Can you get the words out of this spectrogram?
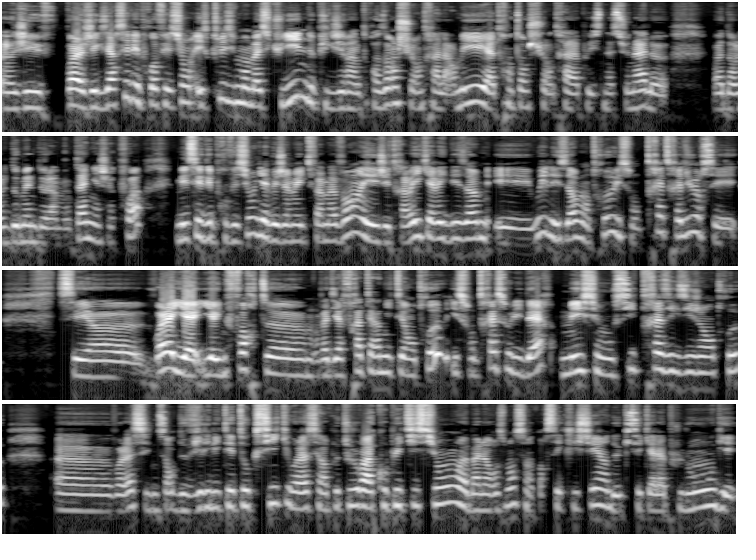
euh, j'ai voilà, j'ai exercé des professions exclusivement masculines depuis que j'ai 23 ans. Je suis entrée à l'armée et à 30 ans, je suis entrée à la police nationale euh, dans le domaine de la montagne à chaque fois. Mais c'est des professions où il y avait jamais eu de femmes avant et j'ai travaillé qu'avec des hommes. Et oui, les hommes entre eux, ils sont très très durs. C'est c'est euh, voilà, il y a, y a, une forte, euh, on va dire, fraternité entre eux. Ils sont très solidaires, mais ils sont aussi très exigeants entre eux. Euh, voilà, c'est une sorte de virilité toxique. Voilà, c'est un peu toujours la compétition. Euh, malheureusement, c'est encore ces clichés hein, de qui c'est qui a la plus longue, et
